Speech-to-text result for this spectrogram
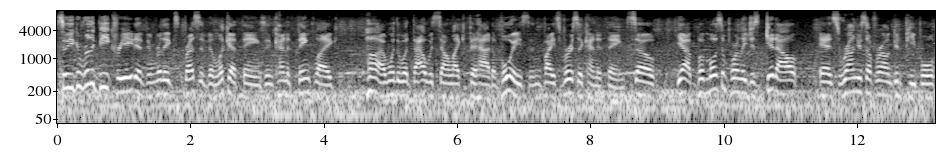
So you can really be creative and really expressive and look at things and kind of think like, huh, I wonder what that would sound like if it had a voice and vice versa kind of thing. So yeah, but most importantly, just get out and surround yourself around good people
